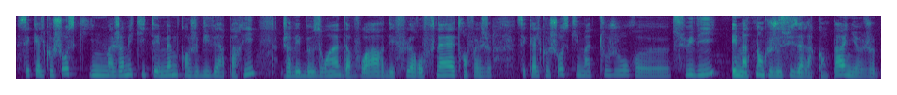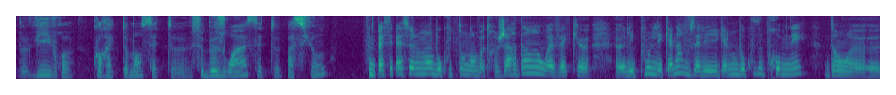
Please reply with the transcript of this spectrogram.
c'est quelque chose qui ne m'a jamais quitté. Même quand je vivais à Paris, j'avais besoin d'avoir des fleurs aux fenêtres. Enfin, c'est quelque chose qui m'a toujours euh, suivi. Et maintenant que je suis à la campagne, je peux vivre correctement cette, euh, ce besoin, cette passion. Vous ne passez pas seulement beaucoup de temps dans votre jardin ou avec euh, les poules, les canards, vous allez également beaucoup vous promener dans, euh,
